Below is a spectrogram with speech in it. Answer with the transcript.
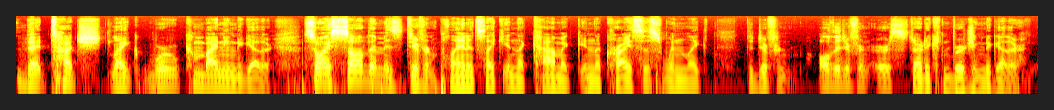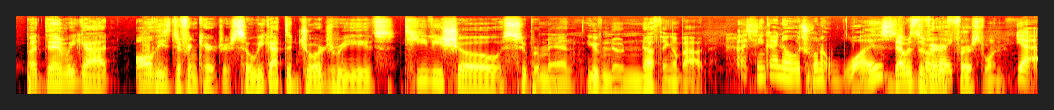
that touch like were combining together so i saw them as different planets like in the comic in the crisis when like the different all the different earths started converging together but then we got all these different characters so we got the george reeves tv show superman you've known nothing about I think I know which one it was. that was the very like, first one Yeah,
